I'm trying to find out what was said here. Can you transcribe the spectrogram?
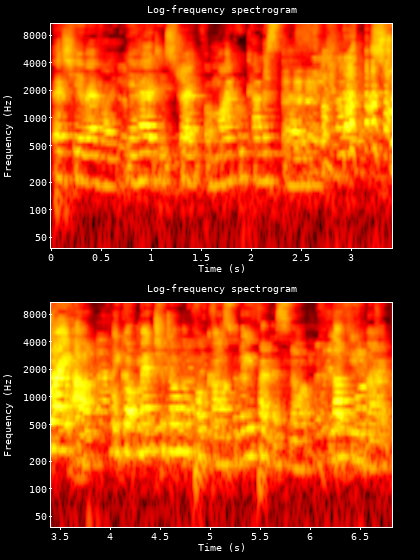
Best year ever. You heard it straight from Michael Callister. Straight up. He got mentioned on the podcast with the apprentice lot. Love you, mate. um,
